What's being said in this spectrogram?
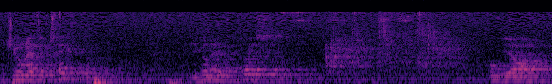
but you don't have to take them. You're going to have to place them on the altar.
